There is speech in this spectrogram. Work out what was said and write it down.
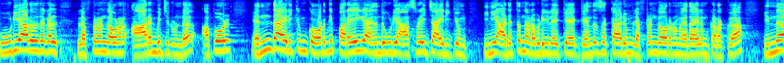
കൂടിയാലോചനകൾ ലഫ്റ്റനന്റ് ഗവർണർ ആരംഭിച്ചിട്ടുണ്ട്. അപ്പോൾ എന്തായിരിക്കും കോടതി പറയുക എന്നതുകൂടി ആശ്രയിച്ചായിരിക്കും ഇനി അടുത്ത നടപടിയിലേക്ക് കേന്ദ്ര സർക്കാരും ലഫ്റ്റനന്റ് ഗവർണറും ഏതായാലും കടക്കുക. ഇന്ന്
